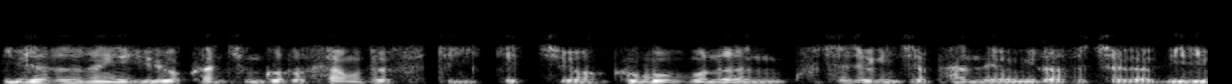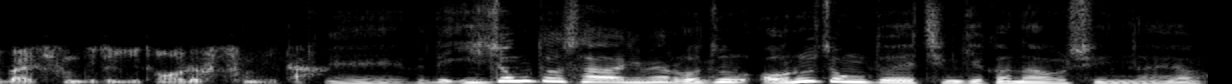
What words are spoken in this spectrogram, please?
민사 소송에 유력한 증거로 사용될 수도 있겠죠. 그 부분은 구체적인 재판 내용이라서 제가 미리 말씀드리기는 어렵습니다. 예. 근데 이 정도 사안이면 어느 어느 정도의 징계가 나올 수 있나요?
